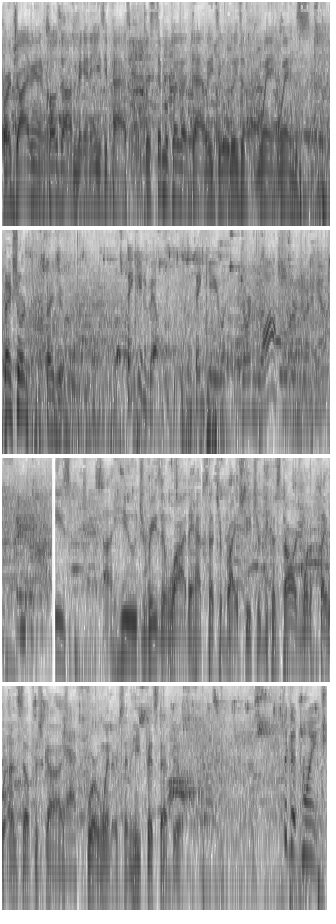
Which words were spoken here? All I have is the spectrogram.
or driving and close out and making an easy pass. Just simple plays like that leads to, leads to win, wins. Thanks, Jordan. Thank you. Thank you, Nabil. And thank you, Jordan Walsh, for joining us. He's a huge reason why they have such a bright future because stars want to play with unselfish guys yes. who are winners, and he fits that bill. That's a good point.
